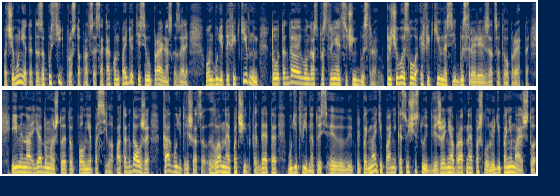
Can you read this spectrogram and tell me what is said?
почему нет, это запустить просто процесс. А как он пойдет, если вы правильно сказали, он будет эффективным, то тогда он распространяется очень быстро. Ключевое слово эффективность и быстрая реализация этого проекта. И именно я думаю, что это вполне по силам. А тогда уже как будет решаться? Главное почин, когда это будет видно. То есть, э, понимаете, паника существует, движение обратное пошло. Люди понимают, что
